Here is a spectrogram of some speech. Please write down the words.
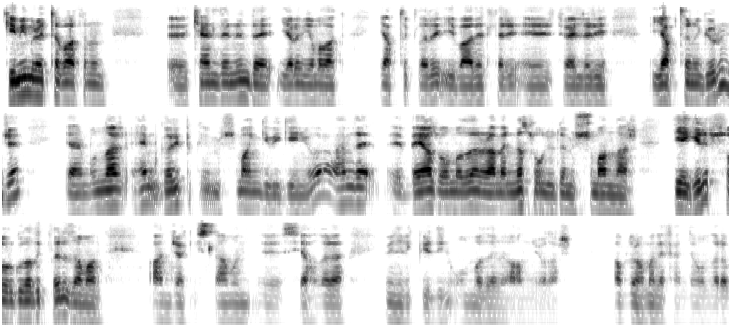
gemi mürettebatının kendilerinin de yarım yamalak yaptıkları ibadetleri, ritüelleri yaptığını görünce yani bunlar hem garip Müslüman gibi giyiniyorlar hem de beyaz olmalarına rağmen nasıl oluyor da Müslümanlar diye gelip sorguladıkları zaman ancak İslam'ın e, siyahlara yönelik bir din olmadığını anlıyorlar. Abdurrahman Efendi onlara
